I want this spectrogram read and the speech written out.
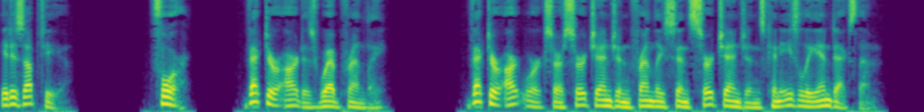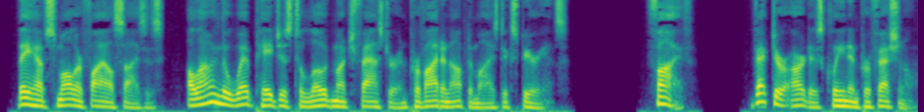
it is up to you. 4. Vector art is web friendly. Vector artworks are search engine friendly since search engines can easily index them. They have smaller file sizes, allowing the web pages to load much faster and provide an optimized experience. 5. Vector art is clean and professional.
